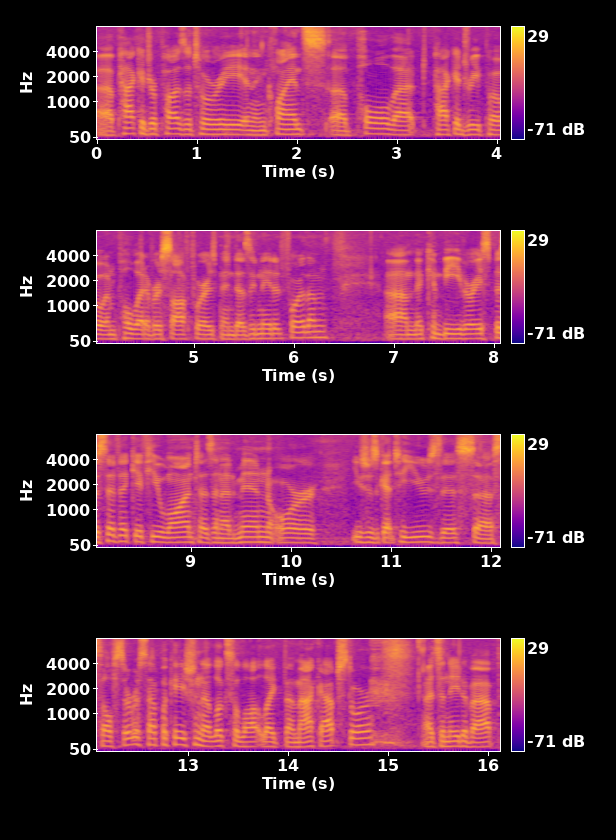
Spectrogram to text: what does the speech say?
uh, package repository, and then clients uh, pull that package repo and pull whatever software has been designated for them. Um, it can be very specific if you want as an admin, or users get to use this uh, self-service application that looks a lot like the Mac App Store. it's a native app,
